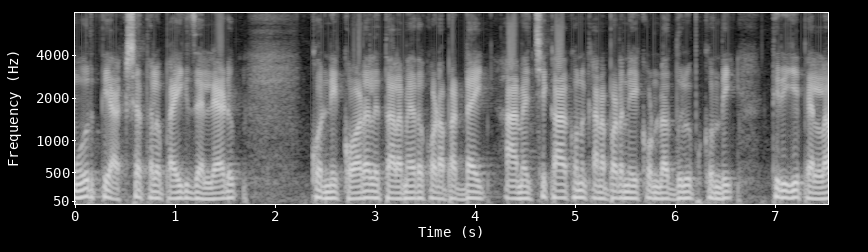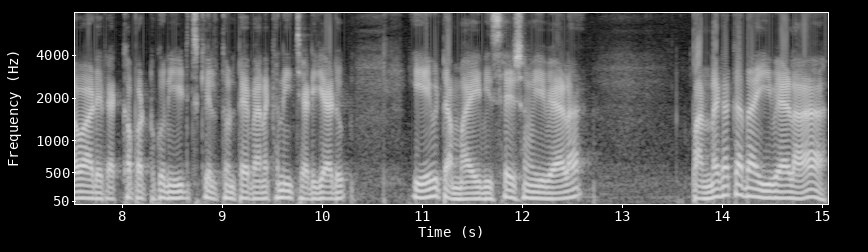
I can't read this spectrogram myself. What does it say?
మూర్తి అక్షతలు పైకి జల్లాడు. కొన్ని కోడలి తల మీద కూడా పడ్డాయి. ఆమె చికాకును కనపడనీయకుండా దులుపుకుంది. తిరిగి పిల్లవాడి రెక్క పట్టుకుని ఈడ్చుకెళ్తుంటే వెనక నుంచి అడిగాడు ఈ విశేషం ఈవేళ పండగ కదా ఈవేళ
